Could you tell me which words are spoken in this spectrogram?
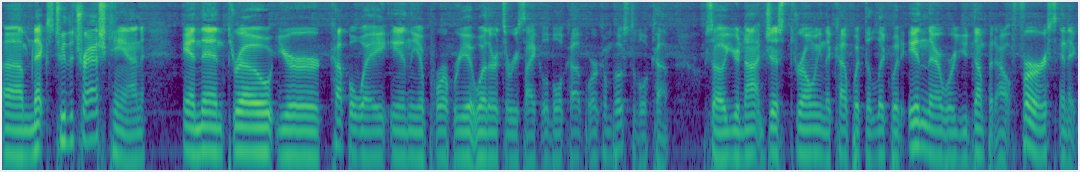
um, next to the trash can and then throw your cup away in the appropriate whether it's a recyclable cup or a compostable cup so you're not just throwing the cup with the liquid in there where you dump it out first and it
